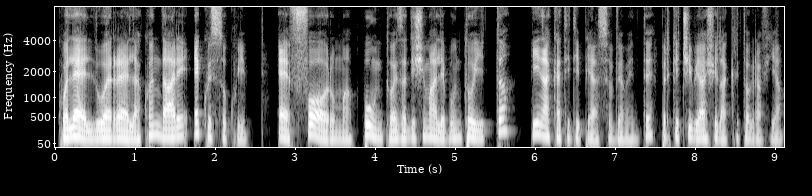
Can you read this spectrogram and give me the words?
Qual è l'URL a cui andare? È questo qui, è forum.esadecimale.it in HTTPS ovviamente, perché ci piace la crittografia.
